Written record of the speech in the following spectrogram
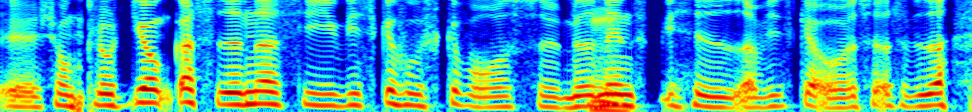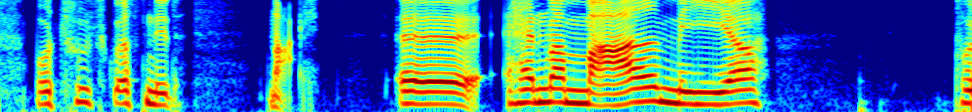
øh, Jean-Claude Juncker siden og sige, vi skal huske vores øh, medmenneskelighed, og vi skal også, og så videre, hvor Tusk var sådan lidt, nej. Øh, han var meget mere på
